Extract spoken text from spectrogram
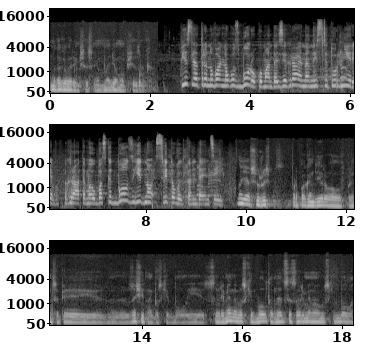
мы договоримся с ним, найдем общий язык. Після тренувального збору команда зіграє на низці турнірів. Гратиме у баскетбол згідно світових тенденцій. Ну, я всю жизнь пропагандировал, в принципе, и, э, защитный баскетбол. И современный баскетбол, тенденции современного баскетбола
